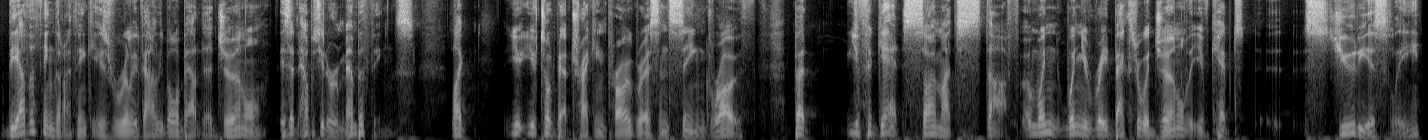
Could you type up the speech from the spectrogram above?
The other thing that I think is really valuable about a journal is it helps you to remember things. Like you, you've talked about tracking progress and seeing growth, but you forget so much stuff. And when, when you read back through a journal that you've kept studiously,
